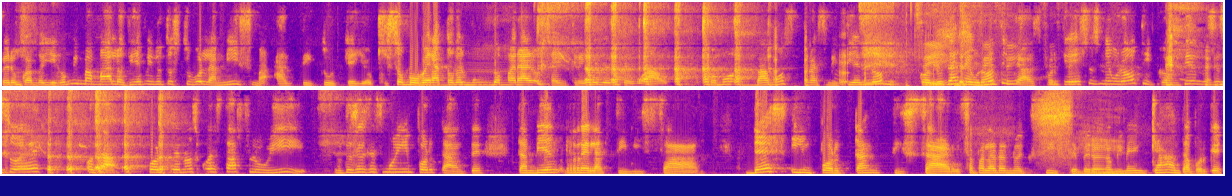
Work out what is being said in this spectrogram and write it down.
pero cuando llegó mi mamá a los 10 minutos tuvo la misma actitud que yo, quiso mover a todo el mundo para, o sea, increíble, yo dije, wow, ¿cómo vamos transmitiendo conductas neuróticas? porque eso es neurótico, ¿entiendes? Eso es, o sea, ¿por qué nos cuesta fluir? Entonces es muy importante también relativizar, desimportantizar, esa palabra no existe, pero a mí me encanta porque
